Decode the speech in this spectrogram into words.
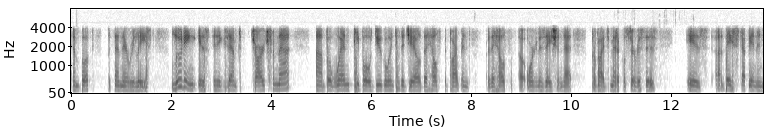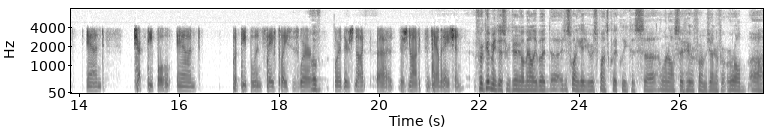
and booked, but then they're released. Looting is an exempt charge from that, uh, but when people do go into the jail, the health department or the health uh, organization that provides medical services is uh, they step in and, and check people and put people in safe places where where there's not uh, there's not a contamination. Forgive me, District Attorney O'Malley, but uh, I just want to get your response quickly because uh, I want to also hear from Jennifer Earl uh,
